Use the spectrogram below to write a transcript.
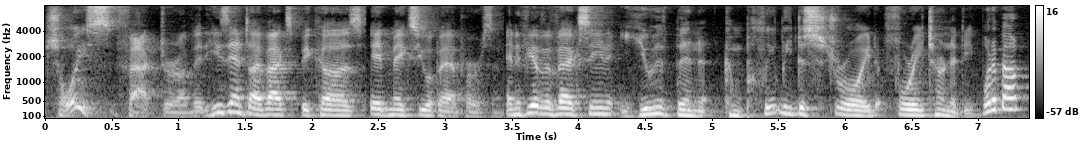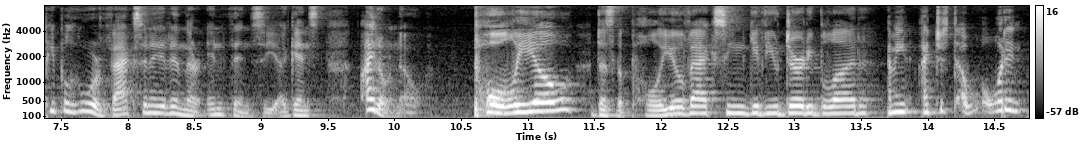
choice factor of it. He's anti vax because it makes you a bad person. And if you have a vaccine, you have been completely destroyed for eternity. What about people who were vaccinated in their infancy against, I don't know, polio? Does the polio vaccine give you dirty blood? I mean, I just, uh, what an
